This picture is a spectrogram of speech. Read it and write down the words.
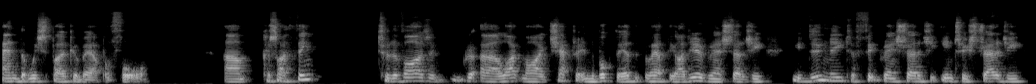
and that we spoke about before. Because um, I think to devise a, uh, like my chapter in the book there about the idea of grand strategy, you do need to fit grand strategy into strategy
